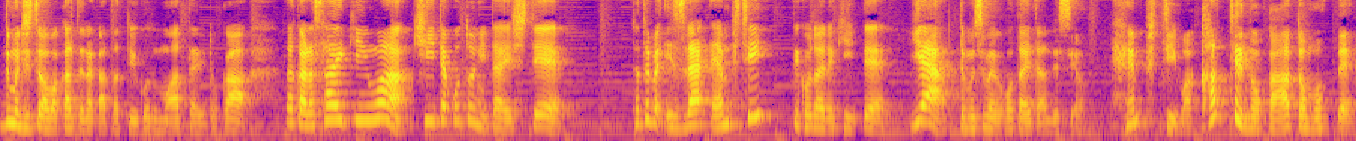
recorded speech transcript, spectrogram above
でも実は分かってなかったっていうこともあったりとか、だから最近は聞いたことに対して、例えば、is that empty? って答えで聞いて、yeah! って娘が答えたんですよ。empty 分かってんのか？と思って、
